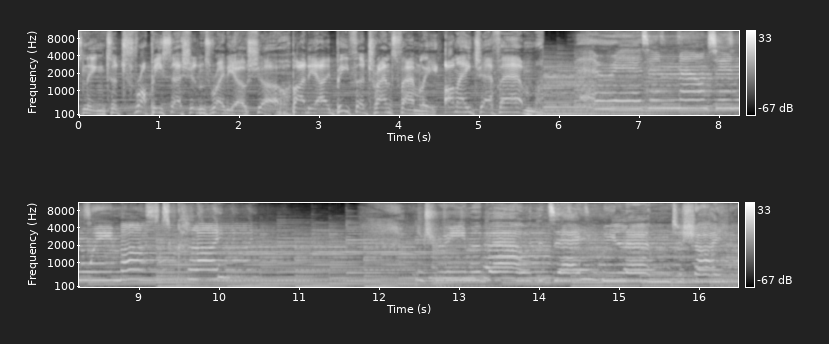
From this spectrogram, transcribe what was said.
listening to Tropi Sessions radio show by the Ibiza Trance family on HFM. There is a mountain we must climb. Dream about the day we learn to shine.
